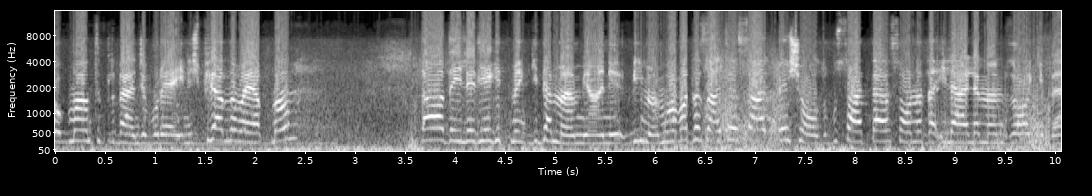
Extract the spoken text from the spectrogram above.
Çok mantıklı bence buraya iniş planlama yapmam. Daha da ileriye gitme gidemem yani bilmiyorum. Havada zaten saat 5 oldu. Bu saatten sonra da ilerlemem zor gibi.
